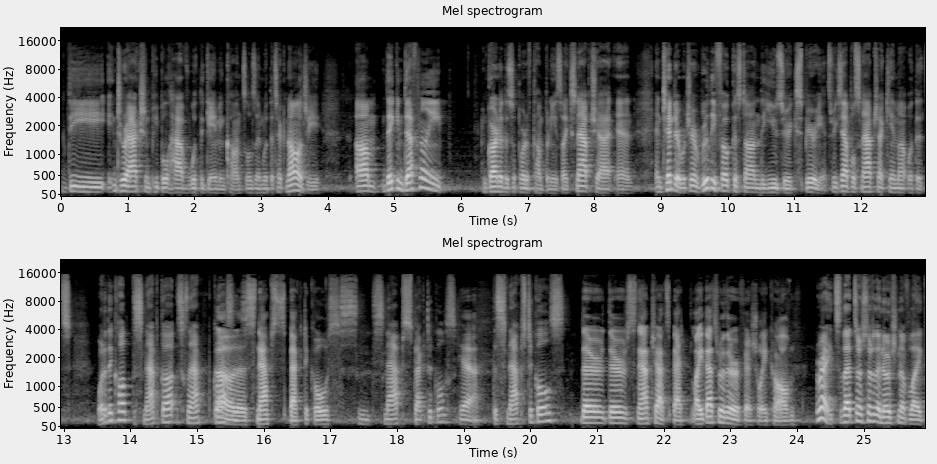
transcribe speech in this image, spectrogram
the interaction people have with the gaming consoles and with the technology, um, they can definitely garner the support of companies like Snapchat and, and Tinder, which are really focused on the user experience. For example, Snapchat came out with its what are they called? The Snap Go- Snap Oh, the glasses, Snap spectacles. S- Snap spectacles, Yeah, the Snapsticles. they're they're Snapchat spec. Like that's what they're officially called. Right. So that's sort of the notion of like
